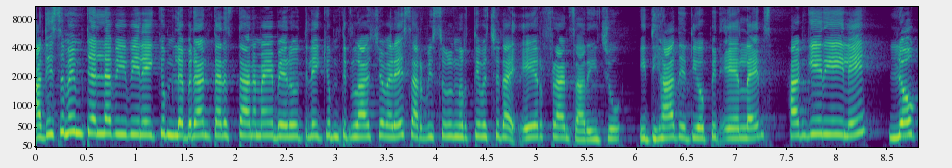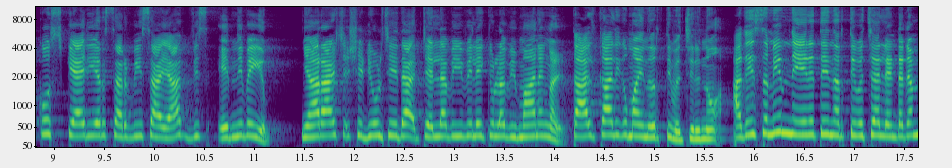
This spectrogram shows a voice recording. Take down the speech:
അതേസമയം ടെല്ലവീവിയിലേക്കും ലബനാൻ തലസ്ഥാനമായ ബെയ്റൂത്തിലേക്കും തിങ്കളാഴ്ച വരെ സർവീസുകൾ നിർത്തിവച്ചതായി എയർ ഫ്രാൻസ് അറിയിച്ചു. ഇതിഹാദ് എത്യോപ്യൻ എയർലൈൻസ് ഹംഗേറിയയിലെ ലോ കോസ്റ്റ് കാരിയർ സർവീസായ വിസ് എന്നിവയും ഞായറാഴ്ച ഷെഡ്യൂൾ ചെയ്ത ടെല്ലവീവിലേക്കുള്ള വിമാനങ്ങൾ താൽക്കാലികമായി നിർത്തിവച്ചിരുന്നു. അതേസമയം നേരത്തെ നിർത്തിവച്ച ലണ്ടനും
